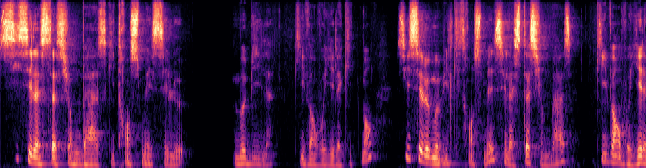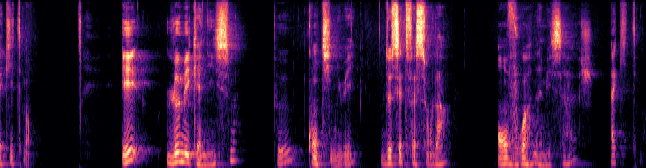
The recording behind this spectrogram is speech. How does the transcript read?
si c'est la station de base qui transmet, c'est le mobile qui va envoyer l'acquittement. Si c'est le mobile qui transmet, c'est la station de base qui va envoyer l'acquittement. Et le mécanisme peut continuer de cette façon-là, envoi d'un message, acquittement.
